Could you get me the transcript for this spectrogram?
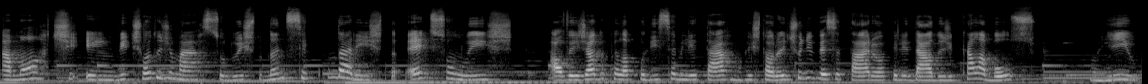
A morte em 28 de março do estudante secundarista Edson Luiz, alvejado pela polícia militar no restaurante universitário apelidado de Calabouço, no Rio,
